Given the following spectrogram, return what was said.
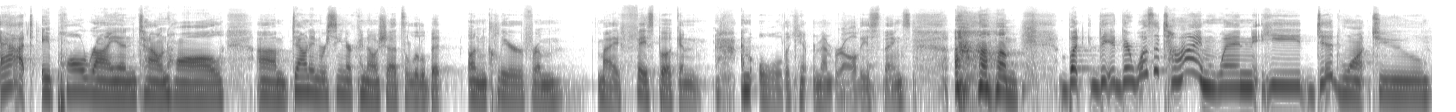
at a Paul Ryan town hall um, down in Racine or Kenosha. It's a little bit unclear from my Facebook, and I'm old. I can't remember all these things. Um, but th- there was a time when he did want to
